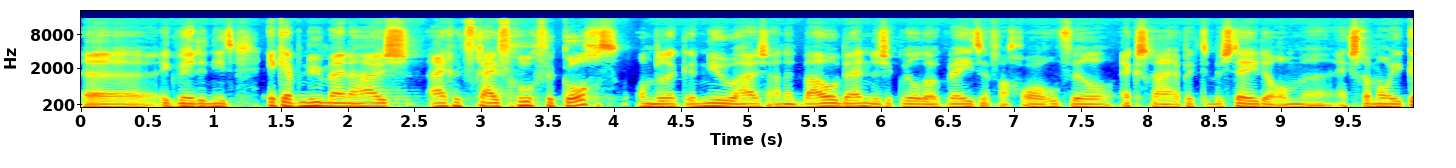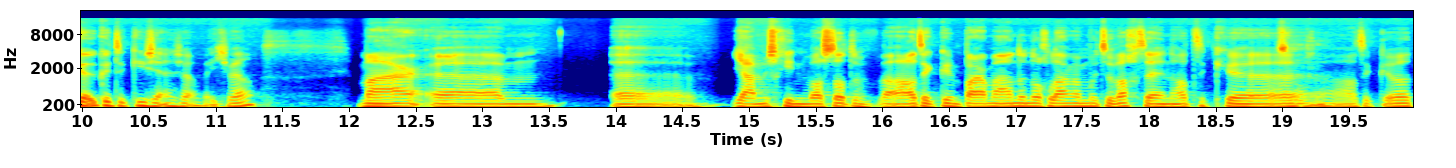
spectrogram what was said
uh, ik weet het niet. Ik heb nu mijn huis eigenlijk vrij vroeg verkocht, omdat ik een nieuw huis aan het bouwen ben. Dus ik wilde ook weten van, goh, hoeveel extra heb ik te besteden om uh, extra mooie keuken te kiezen en zo, weet je wel. Maar um, ja, misschien was dat een, had ik een paar maanden nog langer moeten wachten en had ik, had ik wel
